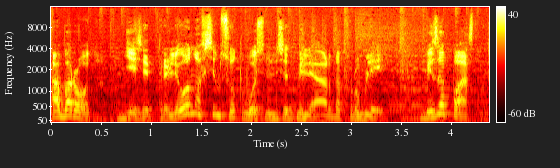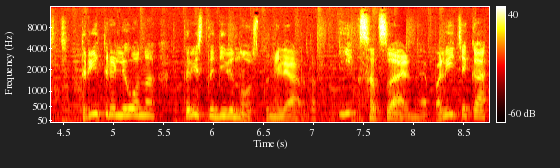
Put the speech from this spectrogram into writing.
Оборона 10 триллионов 780 миллиардов рублей. Безопасность 3 триллиона 390 миллиардов. И социальная политика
